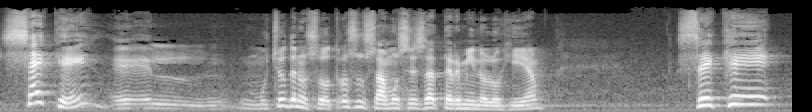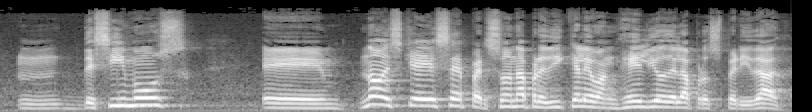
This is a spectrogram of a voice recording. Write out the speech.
Sé que muchos de nosotros usamos esa terminología. Sé que mm, decimos eh, no, es que esa persona predica el Evangelio de la prosperidad.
